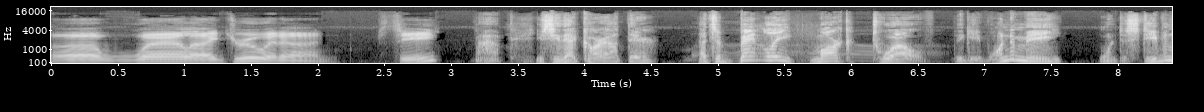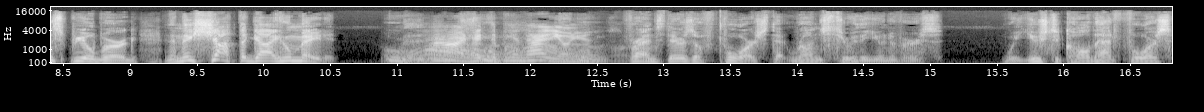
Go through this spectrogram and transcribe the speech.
Uh, well, I drew it on. See? Uh, you see that car out there? That's a Bentley Mark 12. They gave one to me, one to Steven Spielberg, and then they shot the guy who made it. Oh, I'd hate to be in that union. Friends, there's a force that runs through the universe. We used to call that force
